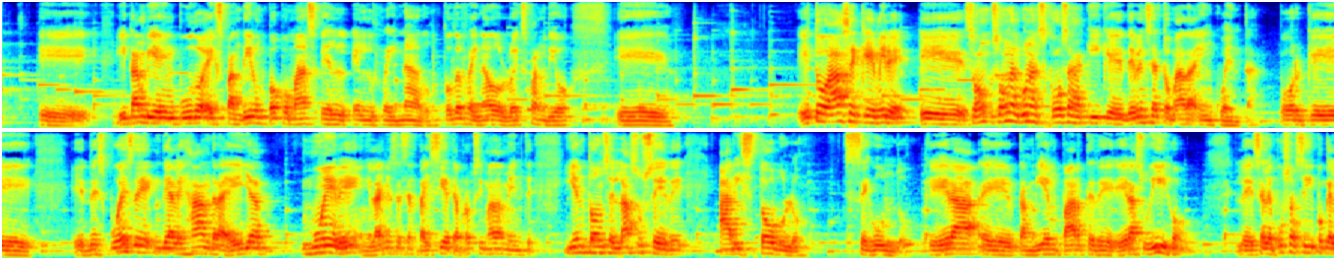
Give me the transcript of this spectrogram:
Eh, y también pudo expandir un poco más el, reinado. Todo el reinado lo expandió. Esto hace que, mire, eh, son, son algunas cosas aquí que deben ser tomadas en cuenta, porque eh, después de, Alejandra, ella muere en el año 67 aproximadamente, y entonces la sucede Aristóbulo II, que era eh, también parte de, era su hijo, se le puso así porque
